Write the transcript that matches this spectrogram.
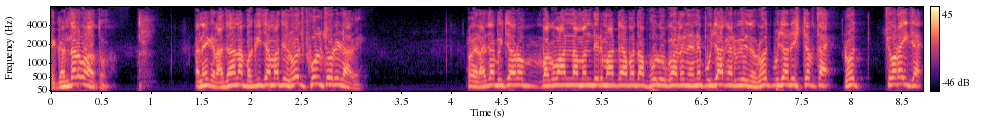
એ ગંધર્વ હતો. અને એક રાજાના બગીચામાંથી રોજ ફૂલ ચોરી લાવે હવે રાજા બિચારો ભગવાનના મંદિર માટે આ બધા ફૂલ ઉગાડે એને પૂજા કરવી હોય રોજ પૂજા ડિસ્ટર્બ થાય, રોજ ચોરાઈ જાય.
